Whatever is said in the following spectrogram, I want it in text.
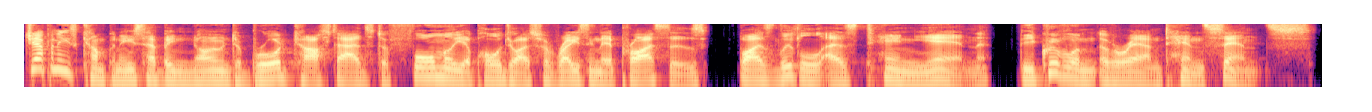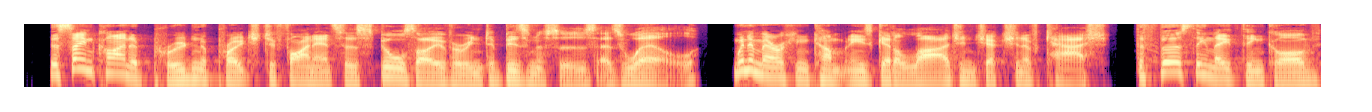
Japanese companies have been known to broadcast ads to formally apologise for raising their prices by as little as 10 yen, the equivalent of around 10 cents. The same kind of prudent approach to finances spills over into businesses as well. When American companies get a large injection of cash, the first thing they think of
